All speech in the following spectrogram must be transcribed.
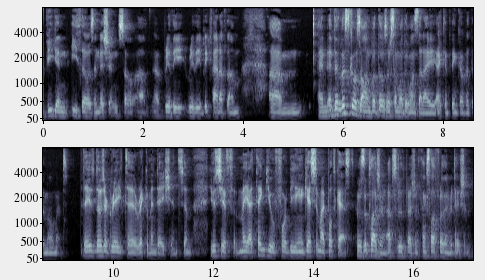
vegan ethos and mission. So um, uh, really, really a big fan of them. Um, and, and the list goes on, but those are some of the ones that I, I can think of at the moment. Those, those are great uh, recommendations. Um, Yousif, may I thank you for being a guest in my podcast. It was a pleasure, absolute pleasure. Thanks a lot for the invitation.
